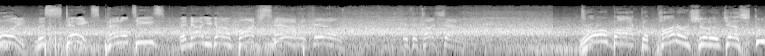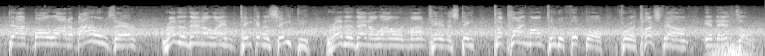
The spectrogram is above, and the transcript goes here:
boy, mistakes, penalties, and now you got a botched snap. the field. It's a touchdown. Rohrbach, the punter, should have just scooped that ball out of bounds there rather than allowing, taking a safety, rather than allowing Montana State to climb onto the football for a touchdown in the end zone.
